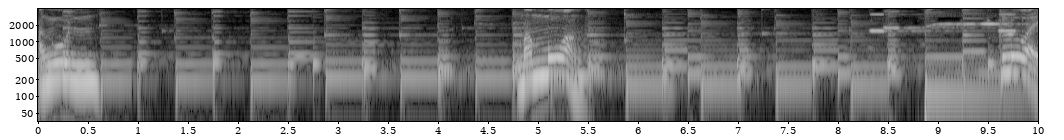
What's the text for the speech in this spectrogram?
องุ่น มะม่วง กล้วย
